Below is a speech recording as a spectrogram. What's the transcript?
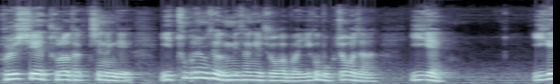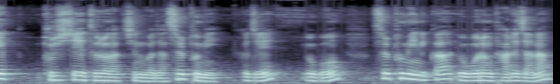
불시에 들어 닥치는 게 이 투부정사 의미상의 주어가 뭐야? 이거 목적어잖아. 이게 이게 불시에 들어 닥치는 거잖아. 슬픔이. 그지? 요거 슬픔이니까 요거랑 다르잖아.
